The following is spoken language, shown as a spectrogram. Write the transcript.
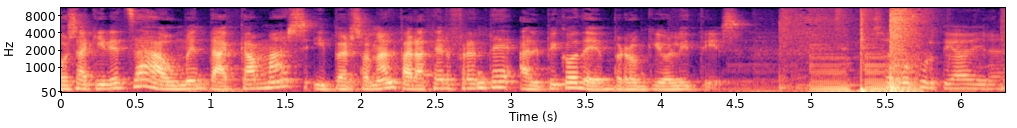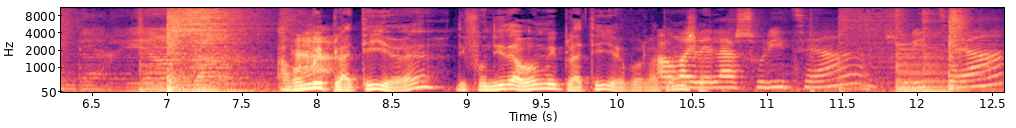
Osakidetza aumenta camas y personal para hacer frente al pico de bronquiolitis. Segur zurtia diren. A bombo y platillo, ¿eh? Difundido a bombo y platillo por la Hau bai prensa. dela zuritzea, zuritzea...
